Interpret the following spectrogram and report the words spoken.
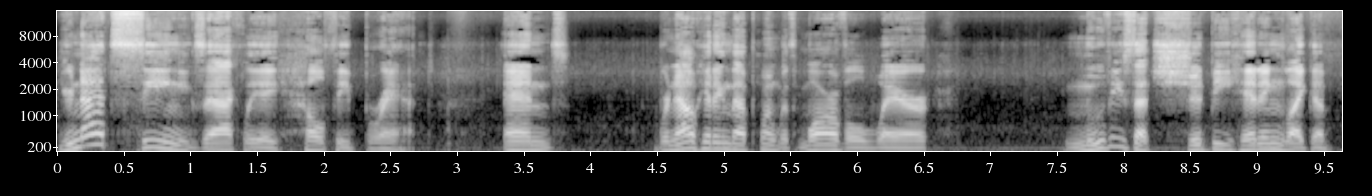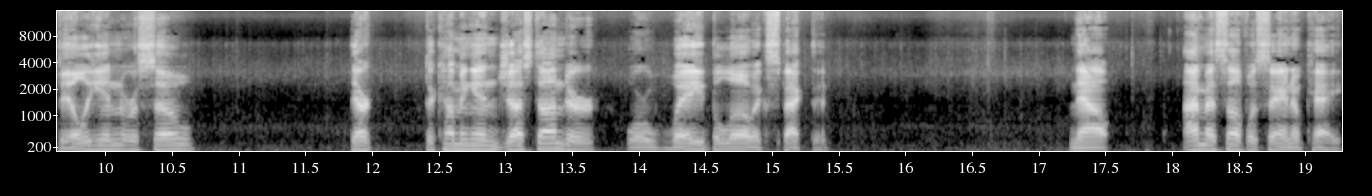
You're not seeing exactly a healthy brand, and we're now hitting that point with Marvel where movies that should be hitting like a billion or so, they're they're coming in just under or way below expected. Now, I myself was saying, okay,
